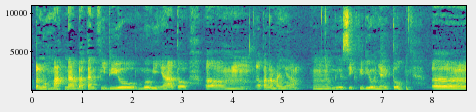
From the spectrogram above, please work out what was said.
penuh makna, bahkan video movie-nya atau um, apa namanya um, music videonya itu uh,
